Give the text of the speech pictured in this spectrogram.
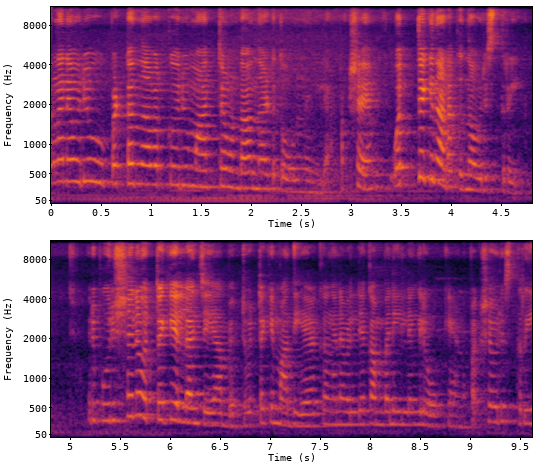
അങ്ങനെ ഒരു പെട്ടെന്ന് അവർക്കൊരു മാറ്റം ഉണ്ടാകുന്നതായിട്ട് തോന്നുന്നില്ല. പക്ഷേ ഒറ്റയ്ക്ക് നടക്കുന്ന ഒരു സ്ത്രീ ഒരു പുരുഷന് ഒറ്റയ്ക്ക് എല്ലാം ചെയ്യാൻ പറ്റും. ഒറ്റയ്ക്ക് മതി. അയാൾക്ക് അങ്ങനെ വലിയ കമ്പനി ഇല്ലെങ്കിൽ ഓക്കെയാണ് പക്ഷേ ഒരു സ്ത്രീ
